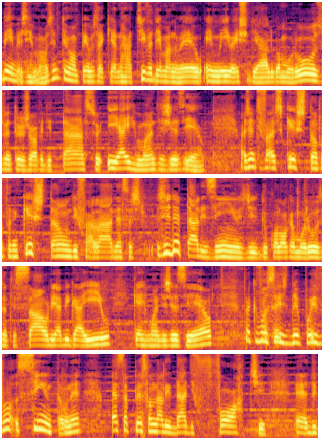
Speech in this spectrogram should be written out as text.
Bem, meus irmãos, interrompemos aqui a narrativa de Emanuel em meio a este diálogo amoroso entre o jovem de Tasso e a irmã de Gesiel. A gente faz questão, estou fazendo questão de falar nesses detalhezinhos de, do colóquio amoroso entre Saulo e Abigail, que é a irmã de Gesiel, para que vocês depois sintam, né, essa personalidade forte é, de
